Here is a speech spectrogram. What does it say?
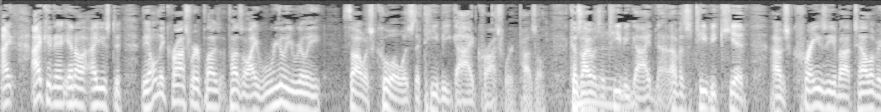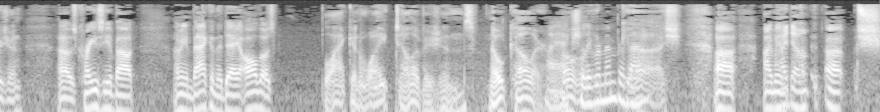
I I could you know I used to the only crossword puzzle I really really thought was cool was the TV guide crossword puzzle because I was a TV mm. guide nut. I was a TV kid. I was crazy about television. I was crazy about I mean back in the day all those black and white televisions, no color. I Oh actually my remember that. gosh. Uh, I mean I don't. Uh, shh,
